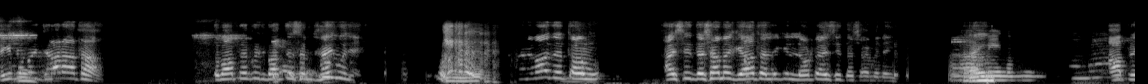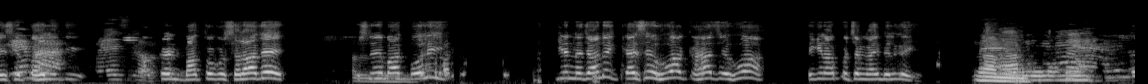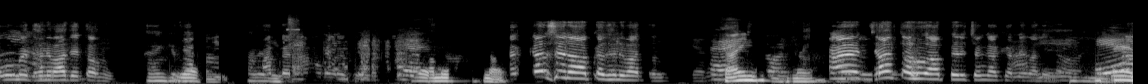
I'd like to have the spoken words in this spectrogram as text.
लेकिन जब मैं जा रहा था। तब आपने कुछ बातें समझाई मुझे? धन्यवाद देता हूँ। ऐसी दशा में गया था लेकिन लौटा ऐसी दशा में नहीं। आपने इससे पहले की डॉक्टर इन बातों को सलाह दे। उसने बात बोली ये न जाने कैसे हुआ कहाँ से हुआ लेकिन आपको चंगाई मिल गई। तो वो मैं धन्यवाद देता हूँ. आपका नाम कैसे ना आपका धन्यवाद करूँ. मैं जानता हूँ आप मेरे चंगा करने वाले हैं।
